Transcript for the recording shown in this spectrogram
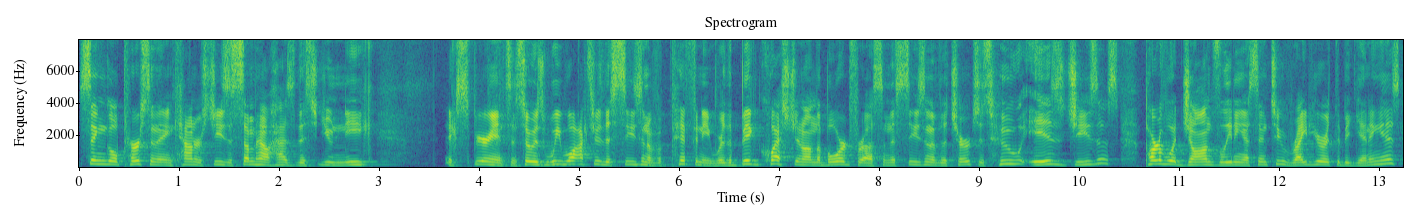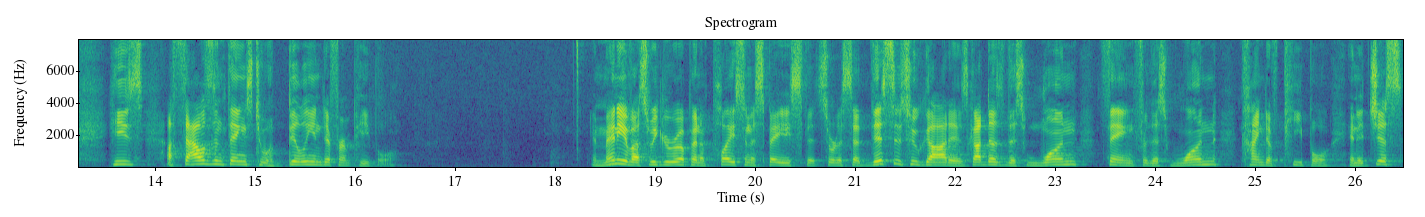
single person that encounters Jesus somehow has this unique experience. And so as we walk through this season of Epiphany, where the big question on the board for us in this season of the church is who is Jesus? Part of what John's leading us into right here at the beginning is he's a thousand things to a billion different people. And many of us, we grew up in a place, in a space that sort of said, This is who God is. God does this one thing for this one kind of people. And it just,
